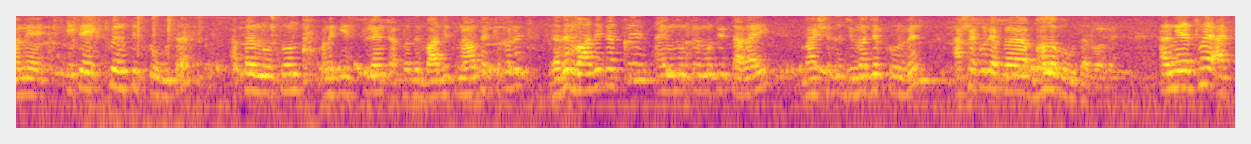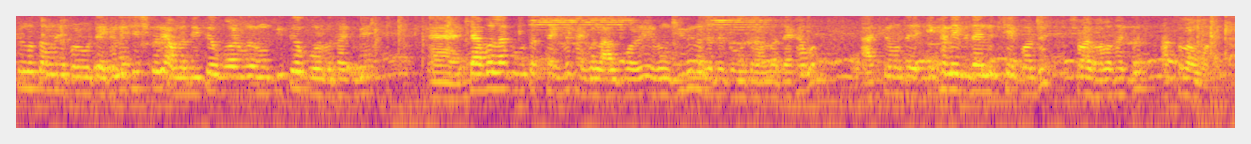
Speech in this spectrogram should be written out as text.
মানে এটা এক্সপেন্সিভ কবুতর আপনারা নতুন অনেক স্টুডেন্ট আপনাদের বাজেট নাও থাকতে পারে। যাদের বাজেট আছে আমি মোটামুটি তারাই ভাইয়ের সাথে যোগাযোগ করবেন। আশা করি আপনারা ভালো কবুতর পাবেন। আর নিয়াজ ভাই আজকের মতো আমরা এই পর্বটা এখানে শেষ করি। আমরা দ্বিতীয় পর্ব এবং তৃতীয় পর্ব থাকবে ডাবলা কবুতর থাকবে থাকবে লাল পরে এবং বিভিন্ন জাতের কবুতর আমরা দেখাবো। আজকের মতো এখানেই বিদায় নিচ্ছি এই পর্বে সবাই ভালো থাকবেন। আসসালামু আলাইকুম।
